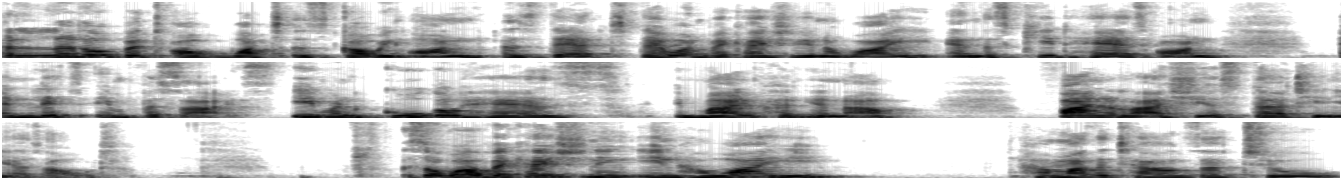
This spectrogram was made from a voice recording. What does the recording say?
a little bit of what is going on is that they were on vacation in Hawaii and this kid has on and let's emphasize even Google has in my opinion now finalized she is 13 years old so while vacationing in Hawaii her mother tells her to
